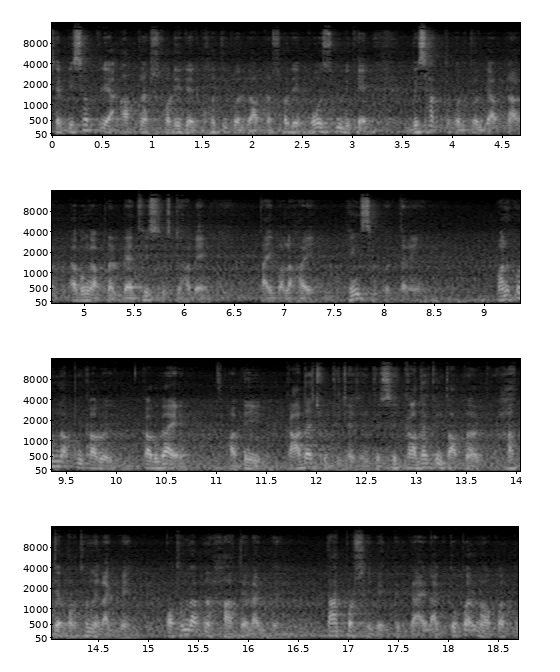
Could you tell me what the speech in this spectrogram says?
সেই বিষক্রিয়া আপনার শরীরের ক্ষতি করবে, আপনার শরীরের কোষগুলিকে বিষাক্ত করে তুলবে আপনার, এবং আপনার ব্যাধির সৃষ্টি হবে। তাই বলা হয়, হিংসা করতে নেই। মনে করুন আপনি কারও কারও গায়ে আপনি কাদা ছুটতে চাইছেন, তো সেই কাদা কিন্তু আপনার হাতে প্রথমে লাগবে। প্রথমে আপনার হাতে লাগবে। তারপর সেই ব্যক্তির গায়ে লাগতেও পারে, না পারতো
